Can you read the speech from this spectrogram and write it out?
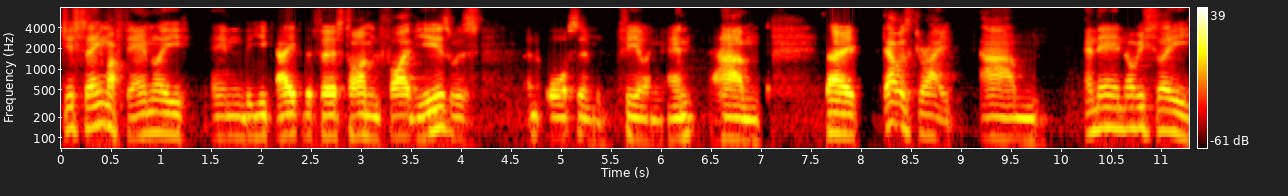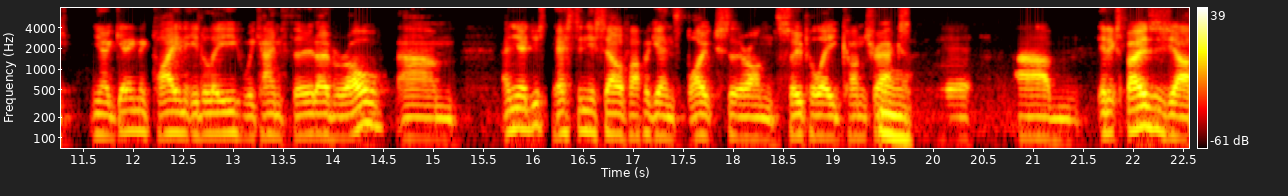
just seeing my family in the UK for the first time in five years was an awesome feeling, man. Um, so that was great. Um, and then obviously, you know, getting to play in Italy, we came third overall. Um, and you know, just testing yourself up against blokes that are on Super League contracts. Mm. Um, it exposes you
